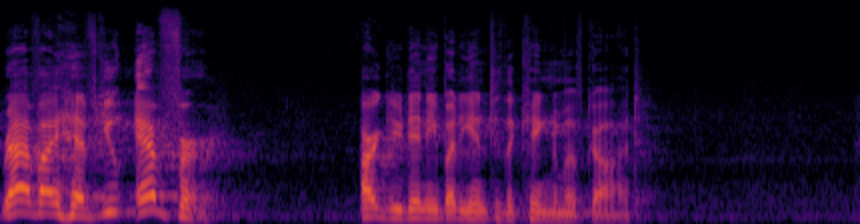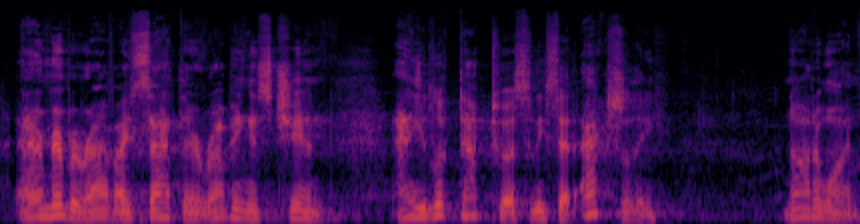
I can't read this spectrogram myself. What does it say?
Ravi, have you ever argued anybody into the kingdom of God? And I remember Ravi sat there rubbing his chin, and he looked up to us and he said, Actually, not a one.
